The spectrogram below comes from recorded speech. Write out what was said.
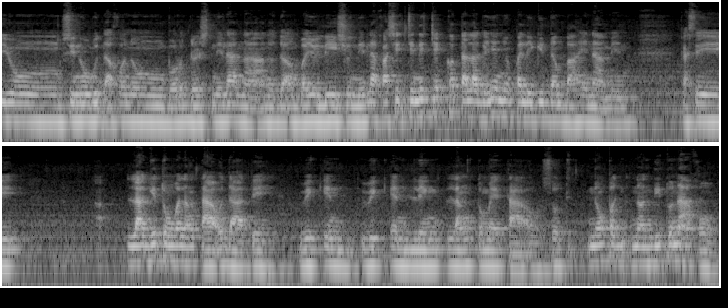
yung sinugod ako nung borders nila na ano daw ang violation nila. Kasi chinecheck ko talaga yan yung paligid ng bahay namin. Kasi ah, lagi tong walang tao dati. Weekend weekend link lang to may tao. So nung pag nandito na ako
